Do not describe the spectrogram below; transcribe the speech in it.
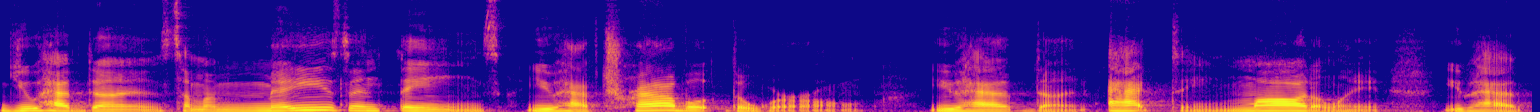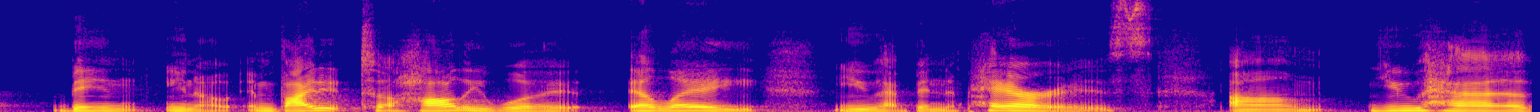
you have done some amazing things. You have traveled the world. You have done acting, modeling. You have been, you know, invited to Hollywood, LA. You have been to Paris. Um, you have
